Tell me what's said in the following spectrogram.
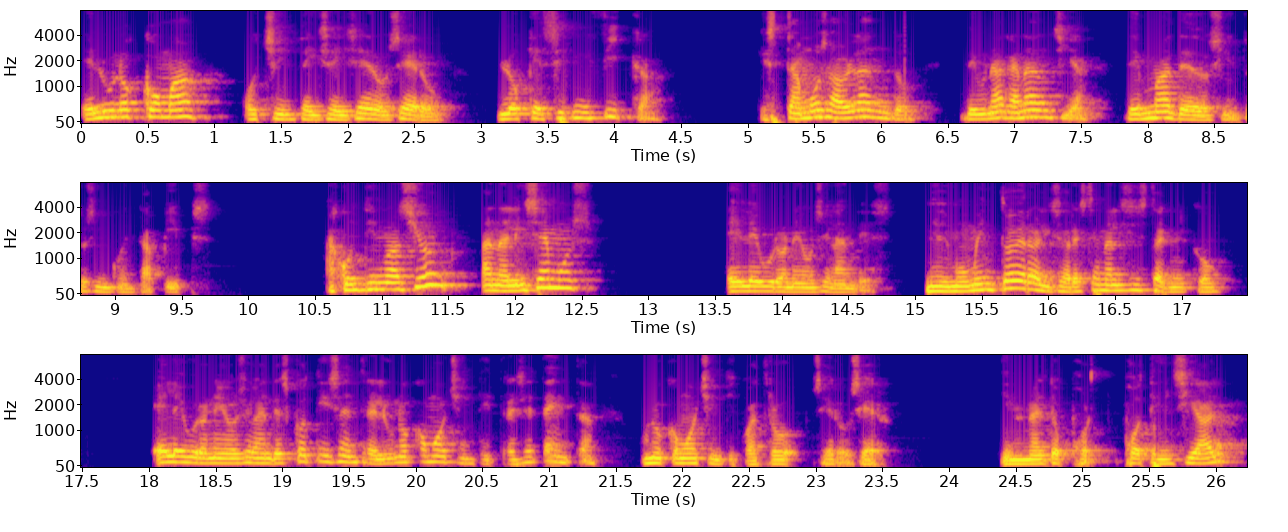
el 1,8600, lo que significa que estamos hablando de una ganancia de más de 250 pips. A continuación, analicemos el euro neozelandés. En el momento de realizar este análisis técnico, el euro neozelandés cotiza entre el 1,8370 y 1,8400. Tiene un alto potencial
